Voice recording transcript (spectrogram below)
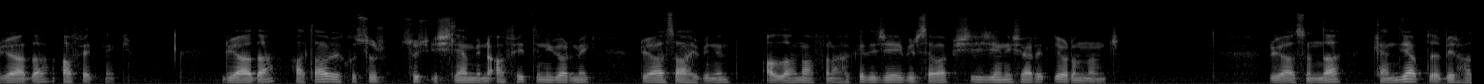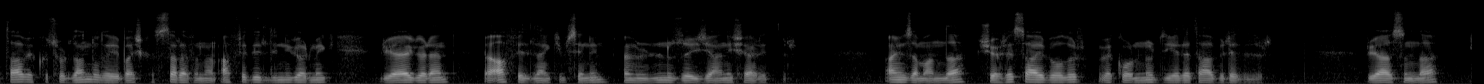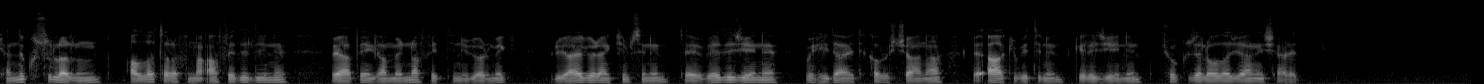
Rüyada affetmek. Rüyada hata ve kusur, suç işleyen birini affettiğini görmek, rüya sahibinin Allah'ın affını hak edeceği bir sevap işleyeceğini işaretli yorumlanır. Rüyasında kendi yaptığı bir hata ve kusurdan dolayı başkası tarafından affedildiğini görmek, rüyaya gören ve affedilen kimsenin ömrünün uzayacağını işarettir. Aynı zamanda şöhret sahibi olur ve korunur diye de tabir edilir. Rüyasında kendi kusurlarının Allah tarafından affedildiğini veya peygamberin affettiğini görmek, rüyaya gören kimsenin tevbe edeceğine ve hidayete kavuşacağına ve akıbetinin geleceğinin çok güzel olacağını işarettir.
